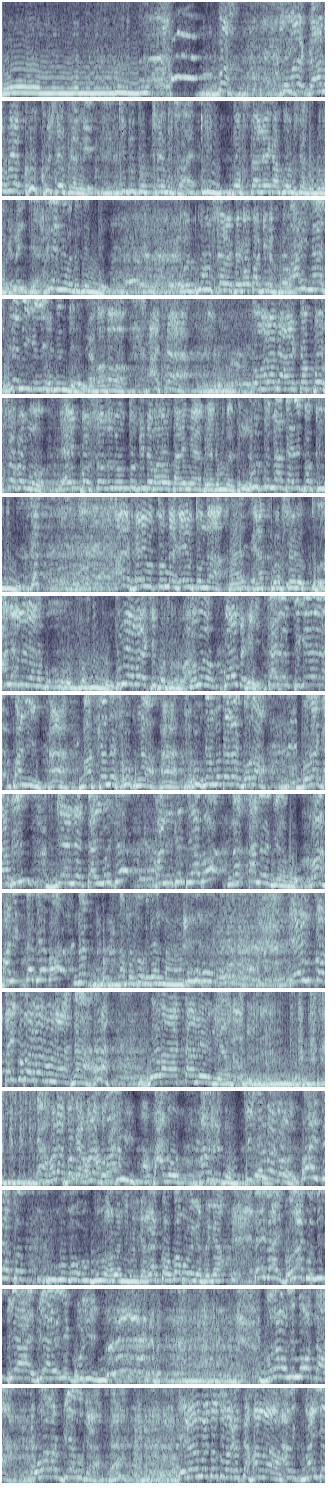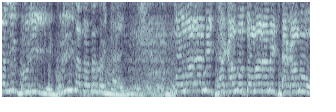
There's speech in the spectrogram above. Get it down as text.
তোমার গান হয়ে খুব খুশি হয়েছি আমি। কিন্তু দুঃখের বিষয় কি? দশটা টাকা পুরস্কার দেবো না কেন ফিরে নিয়ে ওদের দেননি তুমি পুরস্কারের টাকাও বাকি রাখো ভাই না ফিরে নিয়ে গেলে হেদিন দেন আচ্ছা আমি প্রশ্ন করব। এই প্রশ্ন যদি উত্তর দিতে পারো তাহলে মেয়ে বিয়ে দেবো উত্তর না দিলে দক্ষিণ দিবি। আরে হেই উত্তর না হেই উত্তর না। হ্যাঁ? এটা প্রশ্নের উত্তর। আমি আপনাদের একটা প্রশ্ন করুন তুমি আমার কি প্রশ্ন করবা? করব। দেখি। চারিদিকে পানি। হ্যাঁ। মাঝখানে শুকনা। হ্যাঁ। শুকনার মধ্যে একটা গোড়া। গোড়া গাভিন বিয়ানের টাইম হয়েছে পানিতে বিয়াবো না টানে বিয়াবো? পানিতে বিয়াবো না চাষা চোখ দেন না। কথাই কুমার পারব না। না। গোড়া টানে বিয়াবো এখন আসো এখন আসো। পাগল। পাগল? কিসের পাগল? ওই বেদ বুড়ো আলা নিবেন গেল। এক পাও পড়ে গেছে গা। এই ভাই ঘোড়া কোনদিন বিয়ায় বিয়ায় হইলে ঘুরি। ঘোড়া হলে মর্দা। ও আবার বিয়াবো গা হ্যাঁ? এটার মধ্যে তোমার কাছে হারলাম। আর মাইয়া হলে ঘুরি। ঘুরির কথা তো কই নাই। তোমার তোমার আমি ঠেকামু।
